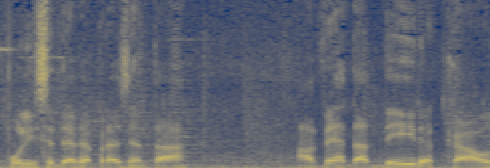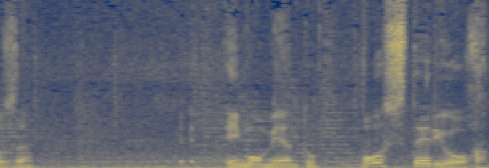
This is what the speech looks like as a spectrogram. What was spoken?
A polícia deve apresentar a verdadeira causa em momento posterior.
